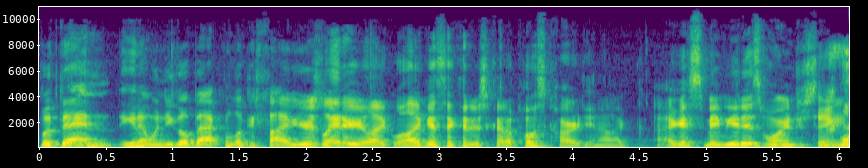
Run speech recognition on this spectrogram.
But then, you know, when you go back and look at five years later, you're like, well, I guess I could have just got a postcard. You know, like, I guess maybe it is more interesting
